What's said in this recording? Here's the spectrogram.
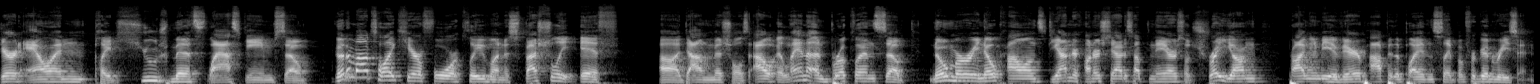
Jarrett Allen played huge minutes last game. So good amount to like here for Cleveland, especially if uh, Donovan Mitchell is out. Atlanta and Brooklyn. So no Murray, no Collins. DeAndre Hunter status up in the air. So Trae Young probably going to be a very popular play in the slate, but for good reason.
